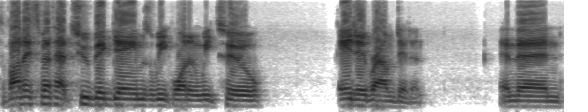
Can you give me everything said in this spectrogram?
DeVonta Smith had two big games, week one and week two. AJ Brown didn't, and then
